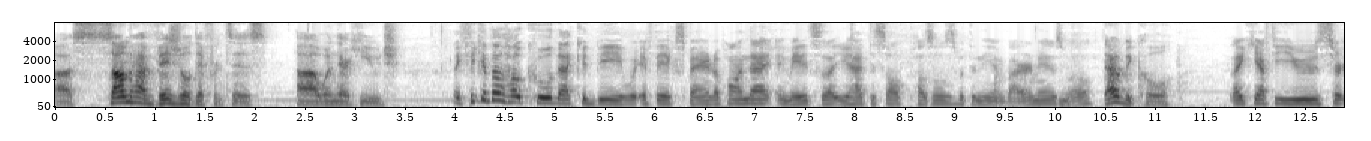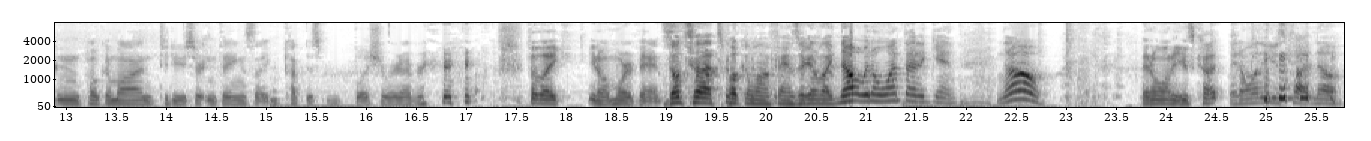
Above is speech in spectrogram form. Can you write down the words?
Uh, some have visual differences uh, when they're huge. Like, think about how cool that could be if they expanded upon that and made it so that you had to solve puzzles within the environment as well. That would be cool. Like, you have to use certain Pokemon to do certain things, like cut this bush or whatever. but, like, you know, more advanced. Don't tell that to Pokemon fans. They're gonna be like, no, we don't want that again. No, They don't want to use cut? they don't want to use cut. No,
